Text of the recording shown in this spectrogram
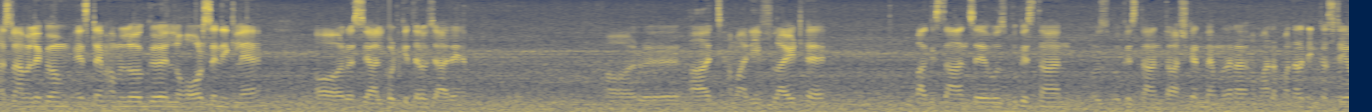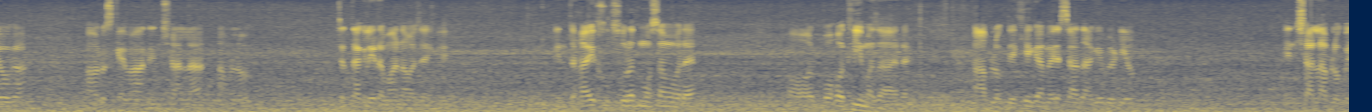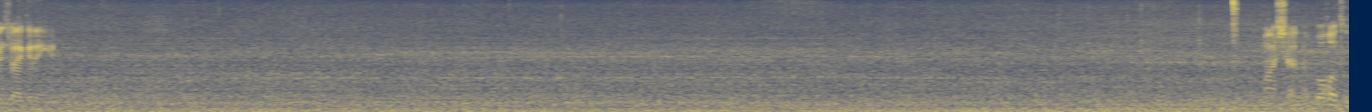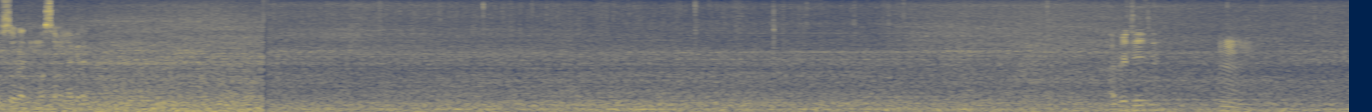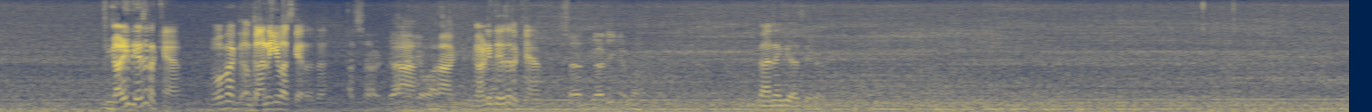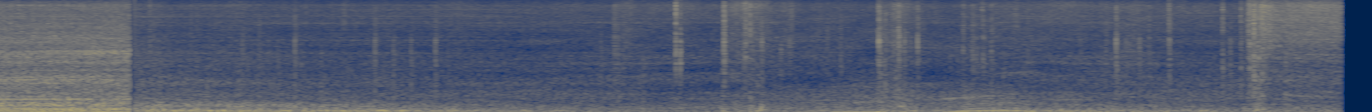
अस्सलाम वालेकुम इस टाइम हम लोग लाहौर से निकले हैं और सियालकोट की तरफ़ जा रहे हैं। और आज हमारी फ़्लाइट है पाकिस्तान से उज़्बेकिस्तान। उज़्बेकिस्तान ताशकंद में हमारा हमारा पंद्रह दिन का स्टे होगा और उसके बाद इन हम लोग जद्दा के लिए रवाना हो जाएँगे। इंतहाई खूबसूरत मौसम हो रहा है और बहुत ही मज़ा आ रहा है। आप लोग देखिएगा मेरे साथ आगे वीडियो। इन आप लोग इन्जॉय करेंगे। माशाल्लाह बहुत खूबसूरत मौसम लग रहा है। अभी ठीक है? हम्म। गाड़ी तेज रखे हैं वो मैं गाने की बात कह रहा था। अच्छा हाँ, हाँ गाड़ी तेज रखे हैं शायद गाड़ी के बाद। गाने की था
